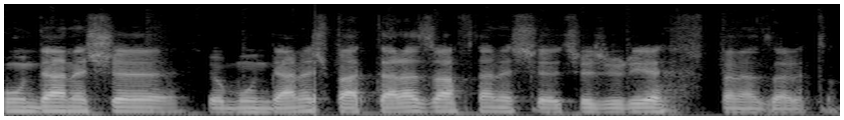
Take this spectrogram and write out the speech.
موندنشه یا موندنش بدتر از رفتنشه؟ چجوریه به نظرتون؟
